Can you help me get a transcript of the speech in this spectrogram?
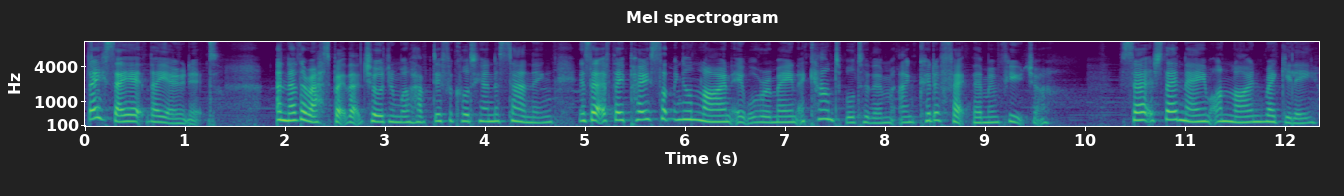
They say it, they own it. Another aspect that children will have difficulty understanding is that if they post something online, it will remain accountable to them and could affect them in future. Search their name online regularly.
